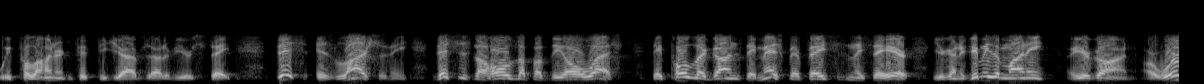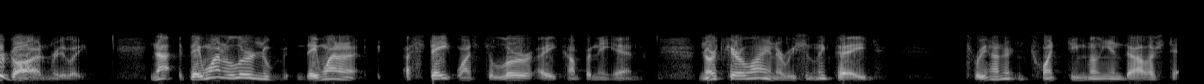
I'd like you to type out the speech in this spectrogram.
we pull 150 jobs out of your state. This is larceny. This is the holdup of the Old West. They pull their guns, they mask their faces, and they say, "Here, you're going to give me the money, or you're gone, or we're gone." Really. Now, if they want to lure new, they want to, a state wants to lure a company in. North Carolina recently paid $320 million to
